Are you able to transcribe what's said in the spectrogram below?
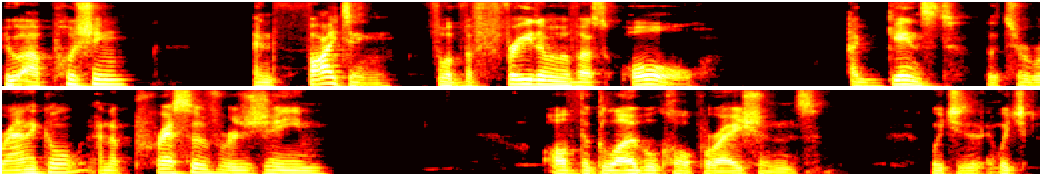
who are pushing and fighting for the freedom of us all against the tyrannical and oppressive regime of the global corporations, which is which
